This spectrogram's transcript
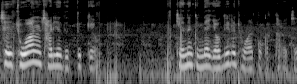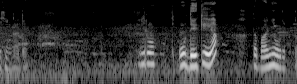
제일 좋아하는 자리에 놔둘게요. 걔는 근데 여기를 좋아할 것 같아요 제 생각엔. 이렇게 어네 개야? 나 많이 어렸다.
